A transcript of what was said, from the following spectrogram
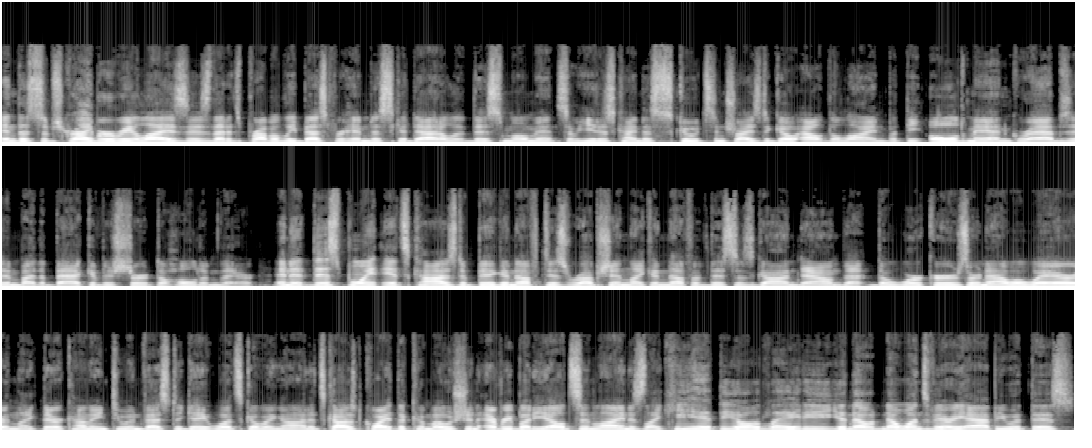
And the subscriber realizes that it's probably best for him to skedaddle at this moment, so he just kind of scoots and tries to go out the line. But the old man grabs him by the back of his shirt to hold him there. And at this point, it's caused a big enough disruption, like enough of this has gone down that the workers are now aware and like they're coming to investigate what's going on. It's caused quite the commotion. Everybody else in line is like, he hit the old lady. You know, no one's very happy with this.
